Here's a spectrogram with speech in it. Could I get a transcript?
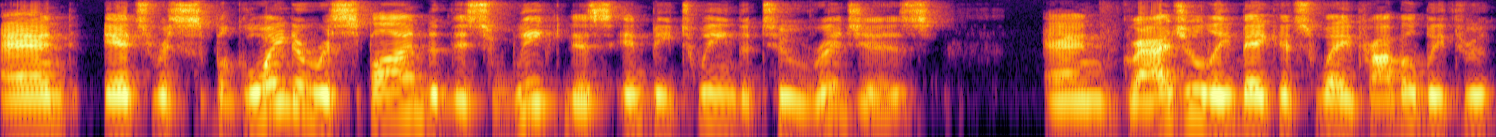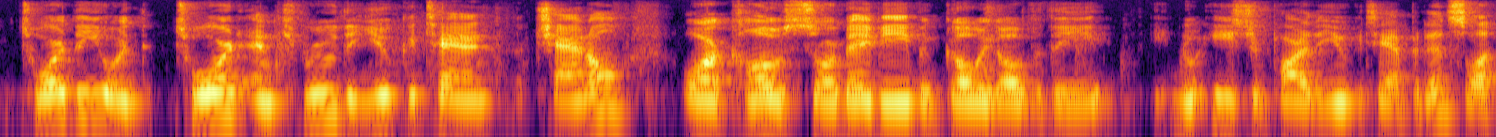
and it's going to respond to this weakness in between the two ridges and gradually make its way probably through toward the or toward and through the Yucatan Channel or close or maybe even going over the eastern part of the Yucatan Peninsula,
